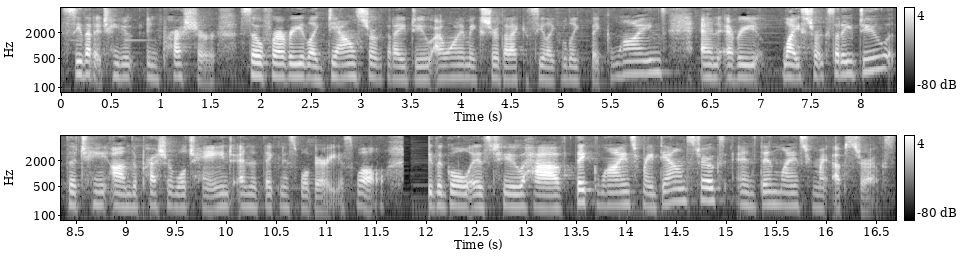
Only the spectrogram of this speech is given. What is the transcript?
see that it changes in pressure. So for every like downstroke that I do, I want to make sure that I can see like really thick lines and every light strokes that I do, the um, the pressure will change and the thickness will vary as well. The goal is to have thick lines for my downstrokes and thin lines for my upstrokes.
